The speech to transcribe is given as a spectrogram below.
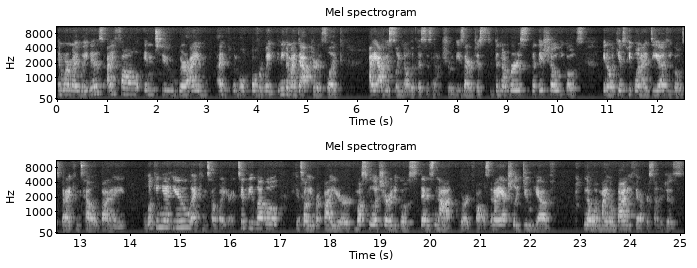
and where my weight is. I fall into where I am. I am overweight, and even my doctor is like, I obviously know that this is not true. These are just the numbers that they show. He goes, you know, it gives people an idea. He goes, but I can tell by looking at you, I can tell by your activity level, I can tell you by your musculature. He goes, that is not where it falls. And I actually do have know what my own body fat percentage is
